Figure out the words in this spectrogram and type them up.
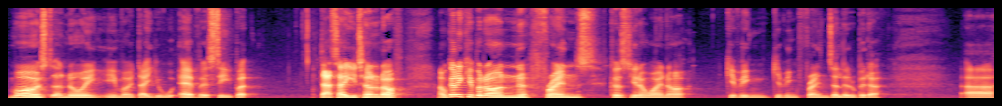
most annoying emote that you will ever see. But that's how you turn it off. I'm gonna keep it on friends because you know why not? Giving giving friends a little bit of uh,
